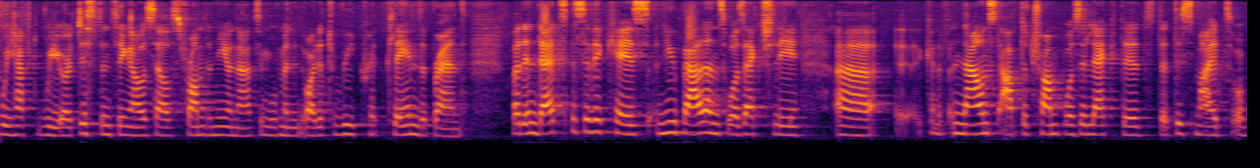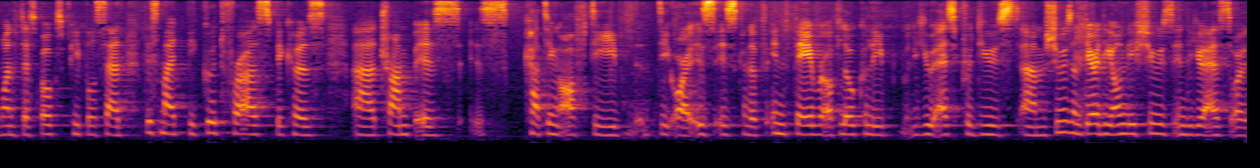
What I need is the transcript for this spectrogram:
we have to, we are distancing ourselves from the neo-Nazi movement in order to reclaim the brand. But in that specific case, New Balance was actually uh, kind of announced after Trump was elected that this might, or one of their spokespeople said, this might be good for us because uh, Trump is, is cutting off the, the or is, is kind of in favor of locally US produced um, shoes, and they're the only shoes in the US or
